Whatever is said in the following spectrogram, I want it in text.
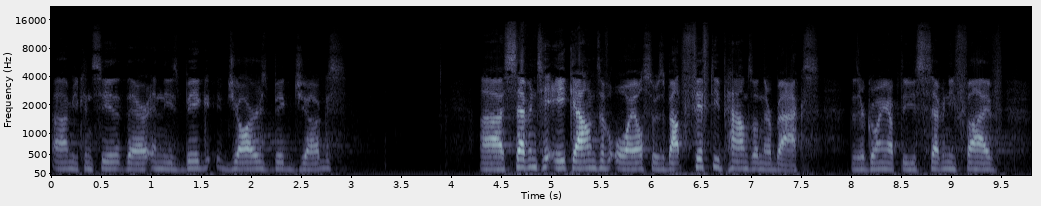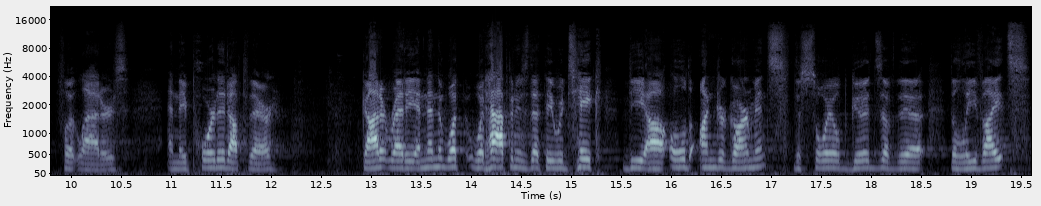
Um, you can see that they're in these big jars, big jugs. Uh, seven to eight gallons of oil, so it was about 50 pounds on their backs. They're going up these 75 foot ladders, and they poured it up there, got it ready, and then what what happened is that they would take the uh, old undergarments, the soiled goods of the, the Levites,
